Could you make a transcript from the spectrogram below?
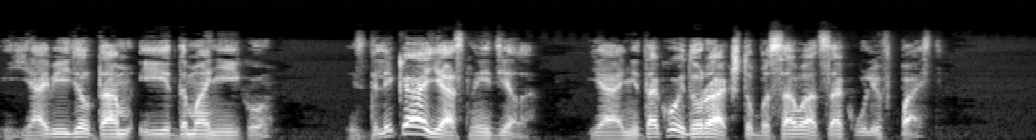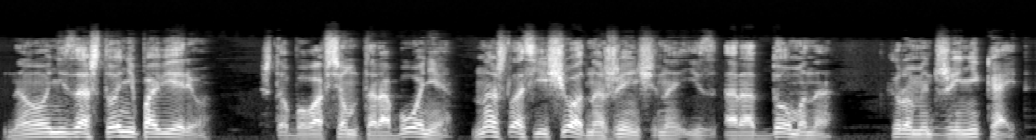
я видел там и Домонику. Издалека, ясное дело. Я не такой дурак, чтобы соваться акуле в пасть. Но ни за что не поверю, чтобы во всем Тарабоне нашлась еще одна женщина из Араддомана, кроме Джинни Кайт.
